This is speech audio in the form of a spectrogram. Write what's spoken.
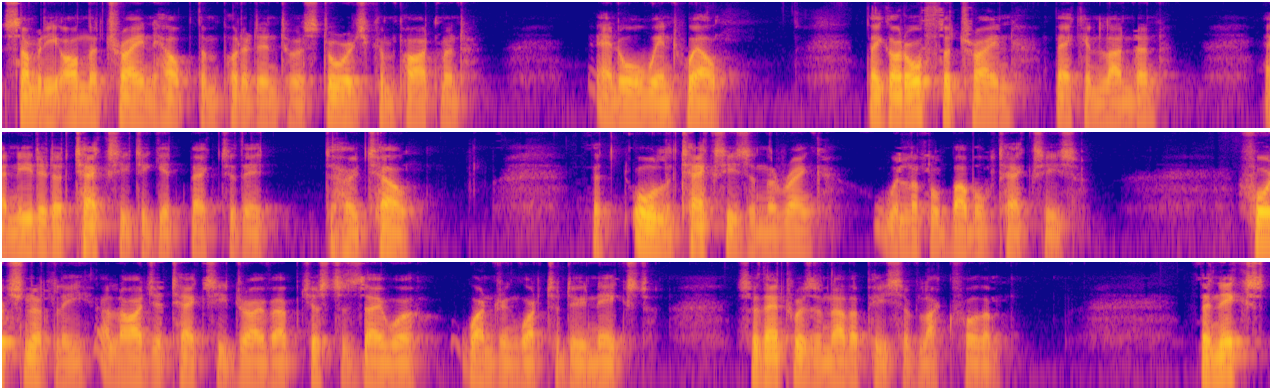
Somebody on the train helped them put it into a storage compartment and all went well. They got off the train back in London and needed a taxi to get back to their hotel. That all the taxis in the rank were little bubble taxis. Fortunately, a larger taxi drove up just as they were wondering what to do next, so that was another piece of luck for them. The next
